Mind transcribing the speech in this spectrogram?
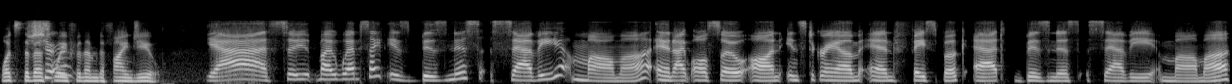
What's the best sure. way for them to find you? Yeah. So my website is Business Savvy Mama, and I'm also on Instagram and Facebook at Business Savvy Mama.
